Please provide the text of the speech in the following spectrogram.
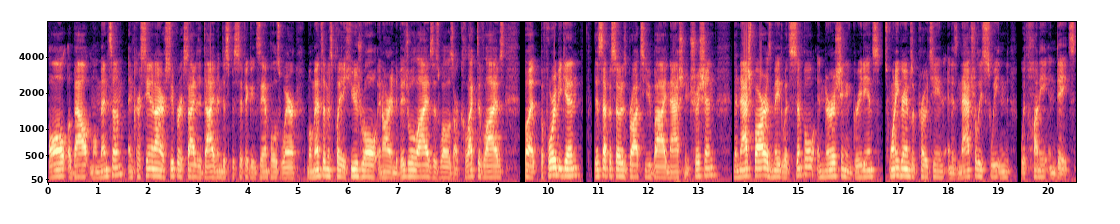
all about momentum, and Christina and I are super excited to dive into specific examples where momentum has played a huge role in our individual lives as well as our collective lives. But before we begin, this episode is brought to you by Nash Nutrition. The Nash bar is made with simple and nourishing ingredients, 20 grams of protein, and is naturally sweetened with honey and dates.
